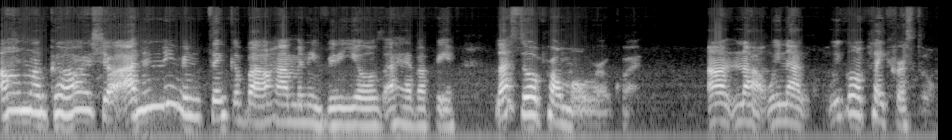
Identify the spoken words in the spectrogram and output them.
oh my gosh, yo, I didn't even think about how many videos I have up here. Let's do a promo real quick. Uh no, we not we gonna play Crystal.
